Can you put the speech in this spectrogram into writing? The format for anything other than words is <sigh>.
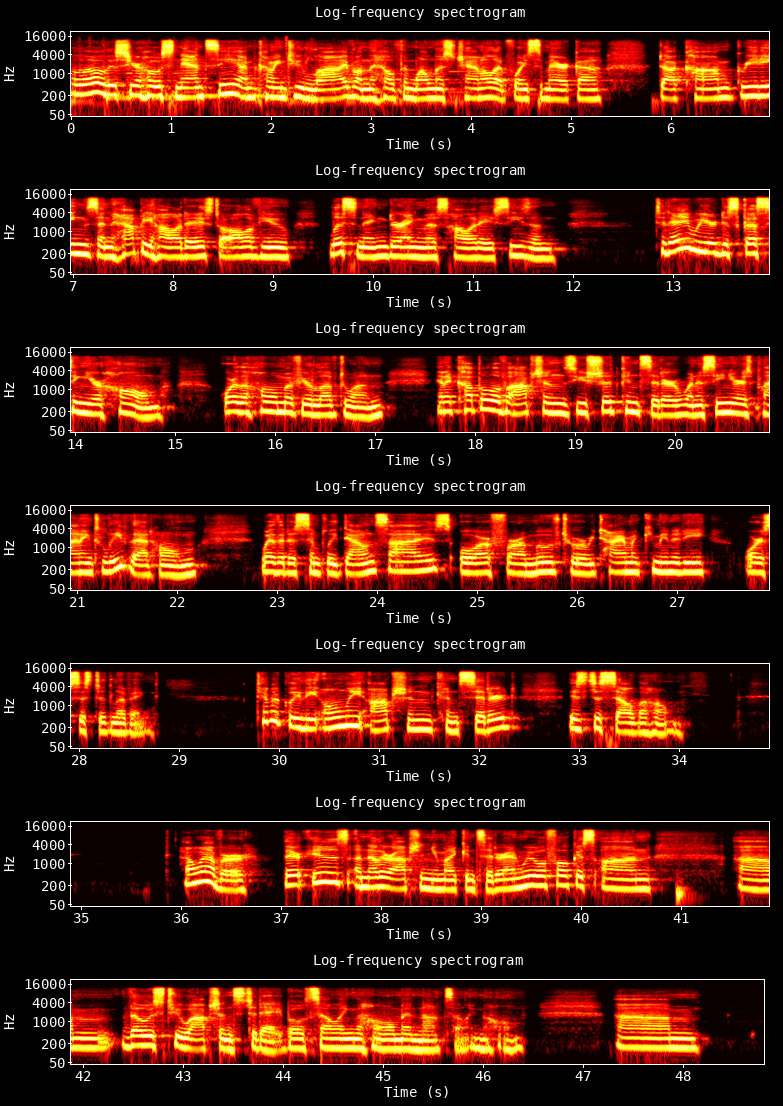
Hello, this is your host, Nancy. I'm coming to you live on the Health and Wellness channel at voiceamerica.com. Greetings and happy holidays to all of you listening during this holiday season. Today, we are discussing your home or the home of your loved one and a couple of options you should consider when a senior is planning to leave that home, whether to simply downsize or for a move to a retirement community or assisted living. Typically, the only option considered is to sell the home. However, there is another option you might consider, and we will focus on um, those two options today both selling the home and not selling the home. Um,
